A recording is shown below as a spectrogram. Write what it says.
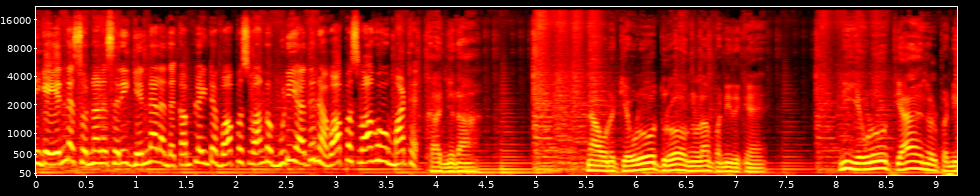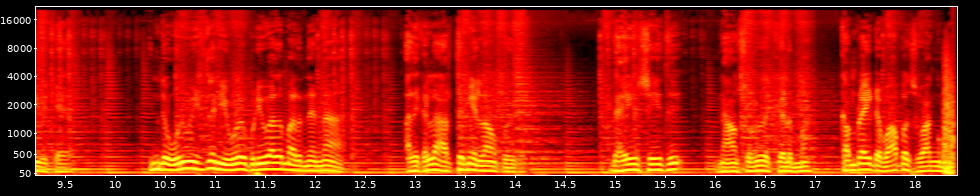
நீங்க என்ன சொன்னாலும் சரி என்னால அந்த கம்ப்ளைண்ட்டை வாபஸ் வாங்க முடியாது நான் வாபஸ் வாங்கவும் மாட்டேன். காஞ்சனா நான் உனக்கு எவ்வளோ துரோகங்கள்லாம் பண்ணியிருக்கேன். நீ எவ்வளோ தியாகங்கள் பண்ணியிருக்க. இந்த ஒரு விஷயத்தில் நீ இவ்வளோ பிடிவாதமாக இருந்தேன்னா அதுக்கெல்லாம் அர்த்தமே இல்லாமல் போயிடும். தயவு செய்து நான் சொல்கிறத கேளுமா கம்ப்ளைண்ட்டை வாபஸ் வாங்குமா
